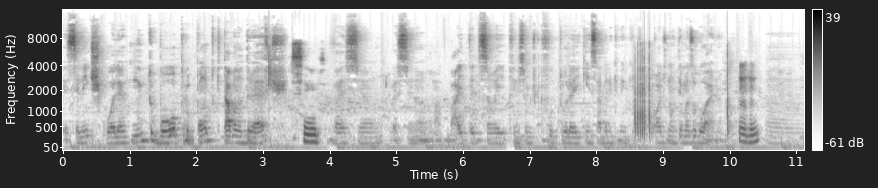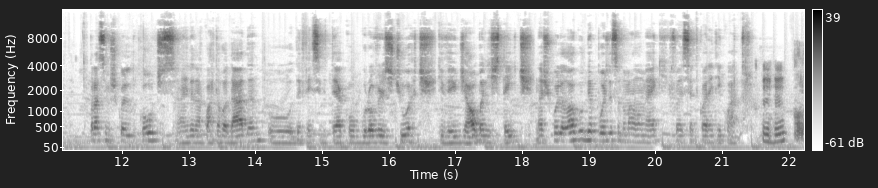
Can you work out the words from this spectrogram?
excelente escolha, muito boa pro ponto que tava no draft. Sim. Vai ser, um- vai ser uma baita edição aí, principalmente pro futuro aí, quem sabe ano que vem que pode não ter mais o né? Uhum. Próxima escolha do Colts, ainda na quarta rodada, o defensive tackle Grover Stewart, que veio de Albany State. Na escolha logo depois dessa do Marlon Mack, que foi a 144. Uhum.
